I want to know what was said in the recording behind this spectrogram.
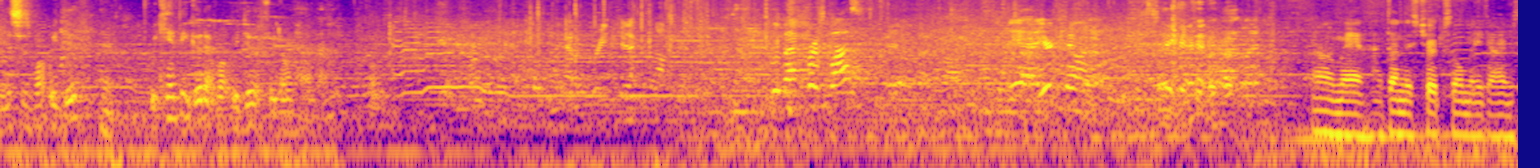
mean, this is what we do. We can't be good at what we do if we don't have that. Flew back first class? Yeah, you're killing it. Oh man, I've done this trip so many times.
